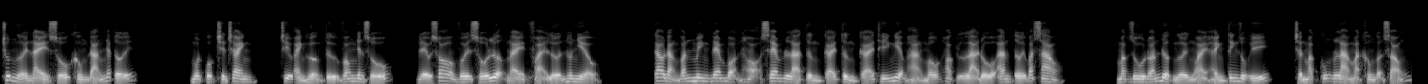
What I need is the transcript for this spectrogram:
chút người này số không đáng nhắc tới. Một cuộc chiến tranh, chịu ảnh hưởng tử vong nhân số, đều so với số lượng này phải lớn hơn nhiều. Cao đẳng văn minh đem bọn họ xem là từng cái từng cái thí nghiệm hàng mẫu hoặc là đồ ăn tới bắt sao. Mặc dù đoán được người ngoài hành tinh dụng ý, trần mặc cũng là mặt không gợn sóng.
